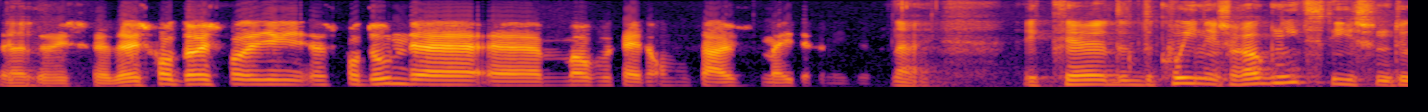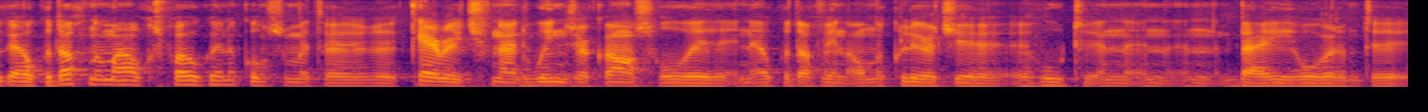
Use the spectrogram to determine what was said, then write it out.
Dus Leuk. er, is, er, is, vol- er, is, er is voldoende eh, mogelijkheden om thuis mee te genieten. Nee. Ik, eh, de, de Queen is er ook niet. Die is natuurlijk elke dag normaal gesproken. En dan komt ze met haar eh, carriage vanuit Windsor Castle. eh, en elke dag weer een ander kleurtje eh, hoed en, en, en bijhorend eh,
